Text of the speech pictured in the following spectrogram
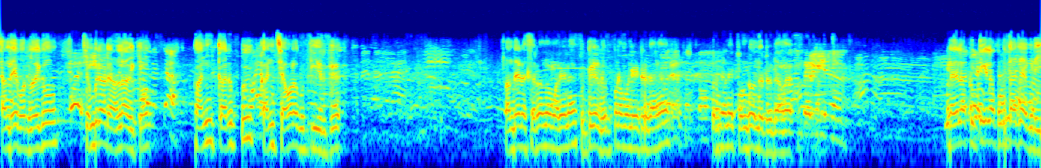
சந்தையை பொறுத்த வரைக்கும் செம்பரி ஆடு நல்லா விற்கும். கண் கருப்பு கண் செவலை குட்டி இருக்கு. சந்தையில சிறந்த முறையில குட்டிகள் விற்பனை பண்ணிட்டு இருக்காங்க. விற்பனை கொண்டு வந்துட்டு இருக்காங்க. இதெல்லாம் குட்டிகள்லாம் கொடுத்தாச்சா எப்படி?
